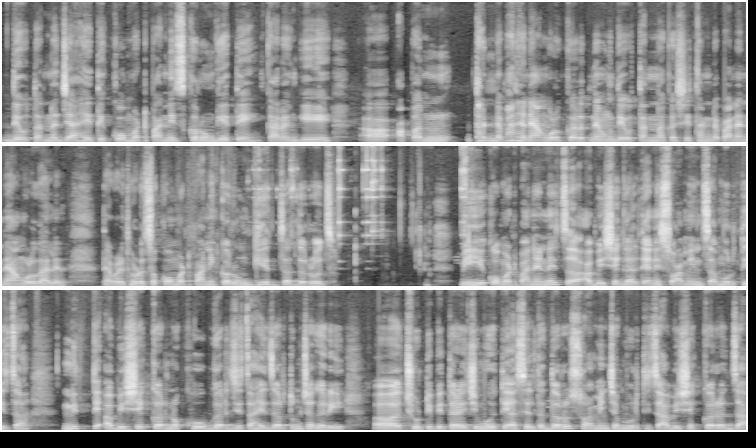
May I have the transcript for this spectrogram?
देवतांना जे आहे ते कोमट पाणीच करून घेते. कारण की आपण थंड पाण्याने आंघोळ करत नाही मग देवतांना कशी थंड पाण्याने आंघोळ घालेल? त्यामुळे थोडंसं कोमट पाणी करून घेत जा दररोज. मीही कोमट पाण्यानेच अभिषेक घालते आणि स्वामींचा मूर्तीचा नित्य अभिषेक करणं खूप गरजेचं आहे. जर तुमच्या घरी छोटी पितळेची मूर्ती असेल तर दररोज स्वामींच्या मूर्तीचा अभिषेक करत जा.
